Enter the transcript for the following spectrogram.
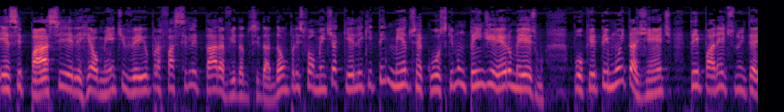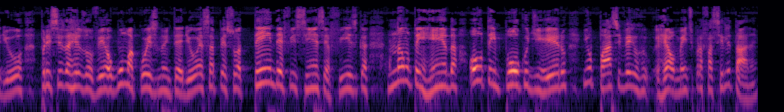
esse passe ele realmente veio para facilitar a vida do cidadão, principalmente aquele que tem menos recursos, que não tem dinheiro mesmo, porque tem muita gente, tem parentes no interior, precisa resolver alguma coisa no interior, essa pessoa tem deficiência física, não tem renda ou tem pouco dinheiro e o passe veio realmente para facilitar, né?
